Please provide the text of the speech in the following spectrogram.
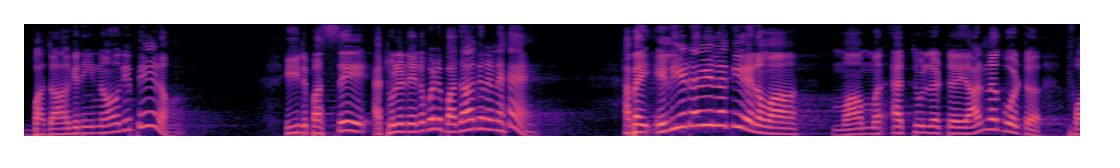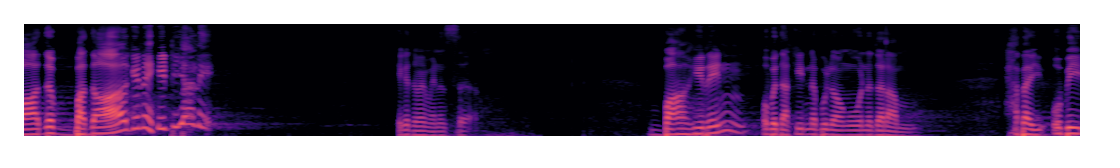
බදාගෙන ඉන්නවා වගේ පේනවා. ඊට පස්සේ ඇතුළට එනකොට බදාගෙන නැහැ. හැබැයි එළියට ඇවිල්ලා කියනවා මම ඇතුළට යන්නකොට ෆාද බදාගෙන හිටියනේ. ඒක තමයි වෙනස. බාහිරෙන් ඔබ දකින්න පුළුවන් ඕන තරම්. හැබැයි ඔබේ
